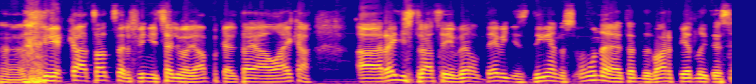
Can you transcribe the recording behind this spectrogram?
Ja kāds atceras, viņi ceļoja atpakaļ tajā laikā. Reģistrācija vēl 9 dienas, un tad var piedalīties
